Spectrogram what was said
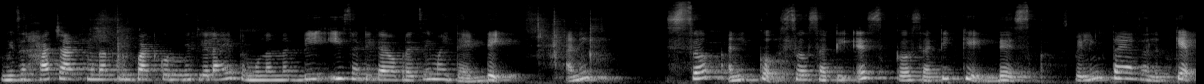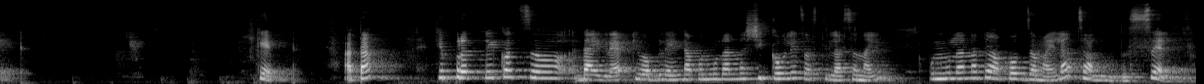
तुम्ही जर हा चार्ट मुलांकडून पाठ करून घेतलेला आहे तर मुलांना डी ईसाठी काय वापरायचं हे माहिती आहे? डे आणि स आणि क. स साठी एस क साठी के डेस्क स्पेलिंग तयार झालं. केप्ट केप्ट आता हे प्रत्येकच डायग्रॅफ किंवा ब्लेंड आपण मुलांना शिकवलेच असतील असं नाही. पण मुलांना ते आपोआप जमायला चालू होतं. सेल्फ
